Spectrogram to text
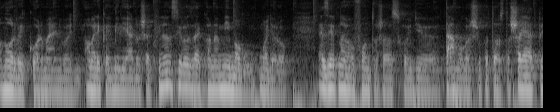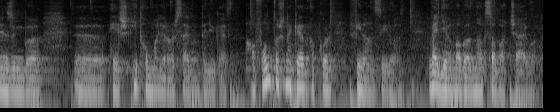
a norvég kormány vagy amerikai milliárdosak finanszírozzák, hanem mi magunk, magyarok. Ezért nagyon fontos az, hogy támogassuk azt a saját pénzünkből, és itthon Magyarországon tegyük ezt. Ha fontos neked, akkor finanszírozd. Vegyél magadnak szabadságot.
